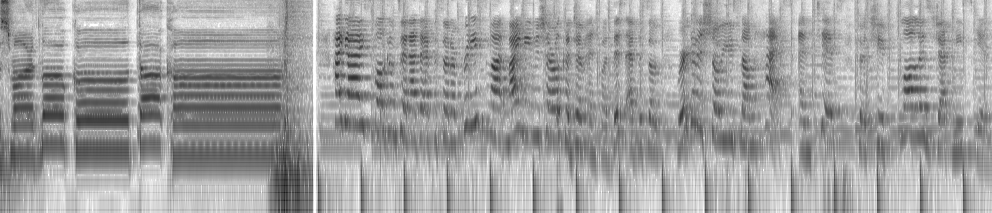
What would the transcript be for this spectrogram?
thesmartlocal.com. Hi guys, welcome to another episode of Pretty Smart. My name is Cheryl Kajim and for this episode, we're gonna show you some hacks and tips to achieve flawless Japanese skin.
